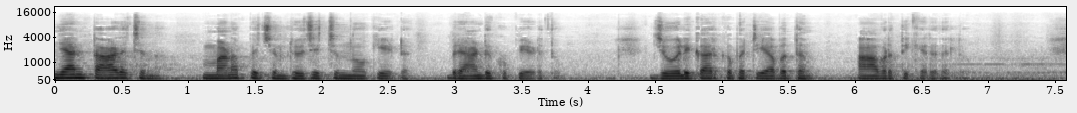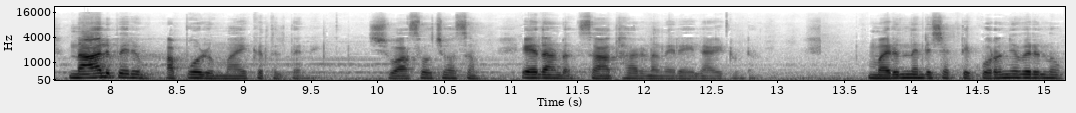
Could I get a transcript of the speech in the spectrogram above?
ഞാൻ താഴെ ചെന്ന് മണപ്പിച്ചും രുചിച്ചും നോക്കിയിട്ട് ബ്രാൻഡ് കുപ്പിയെടുത്തു ജോലിക്കാർക്ക് പറ്റിയ അബദ്ധം ആവർത്തിക്കരുതല്ലോ. നാലു പേരും അപ്പോഴും മയക്കത്തിൽ തന്നെ. ശ്വാസോച്ഛ്വാസം ഏതാണ്ട് സാധാരണ നിലയിലായിട്ടുണ്ട്. മരുന്നിന്റെ ശക്തി കുറഞ്ഞു വരുന്നു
